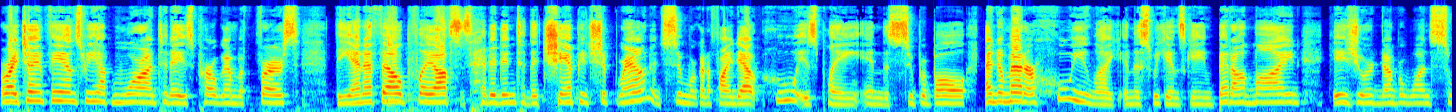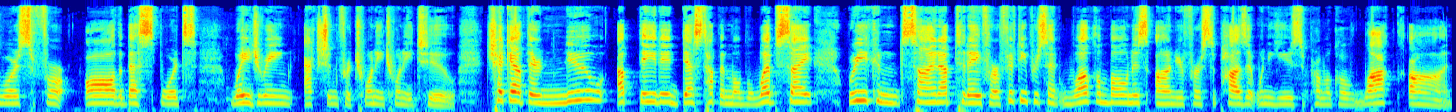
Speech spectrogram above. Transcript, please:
All right, Giant fans, we have more on today's program. But first, the NFL playoffs is headed into the championship round, and soon we're going to find out who is playing in the Super Bowl. And no matter who you like in this weekend's game, Bet Online is your number one source for all the best sports wagering action for 2022. Check out their new updated desktop and mobile website where you can sign up today for a 50% welcome bonus on your first deposit when you use the promo code LOCK ON.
